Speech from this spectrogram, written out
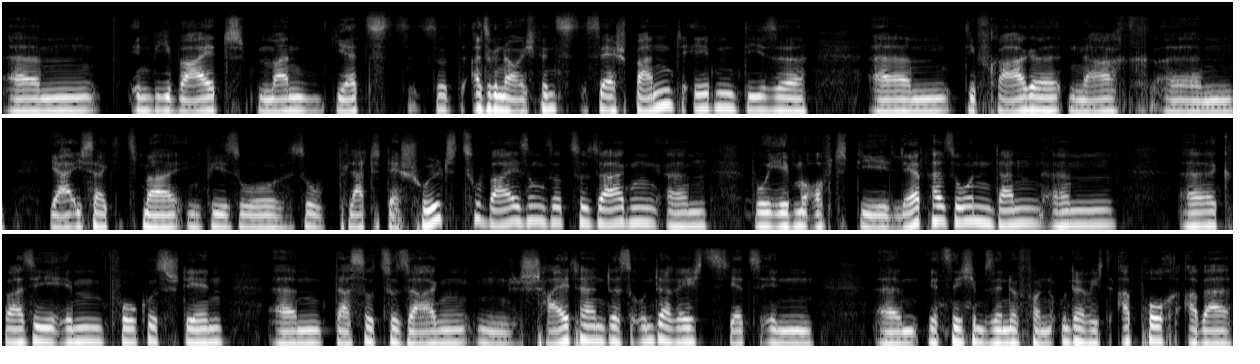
ähm, inwieweit man jetzt, so, also genau, ich finde es sehr spannend, eben diese, ähm, die Frage nach, ähm, ja, ich sage jetzt mal irgendwie so, so platt der Schuldzuweisung sozusagen, ähm, wo eben oft die Lehrpersonen dann ähm, äh, quasi im Fokus stehen, ähm, dass sozusagen ein Scheitern des Unterrichts jetzt in ähm, jetzt nicht im Sinne von Unterrichtsabbruch, aber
